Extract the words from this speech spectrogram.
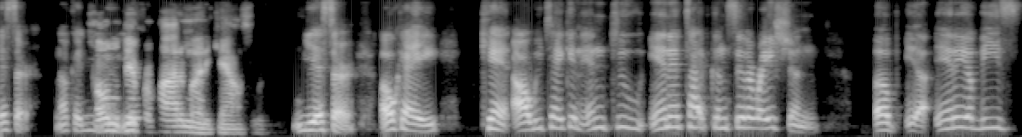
Yes, sir. Okay. Total you, different pot of money, counselor. Yes, sir. Okay. Can are we taking into any type consideration of uh, any of these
